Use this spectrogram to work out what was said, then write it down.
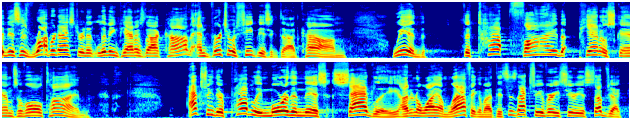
Hi, this is Robert Estrin at livingpianos.com and virtualsheetmusic.com with the top five piano scams of all time. Actually, there are probably more than this, sadly. I don't know why I'm laughing about this. This is actually a very serious subject.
